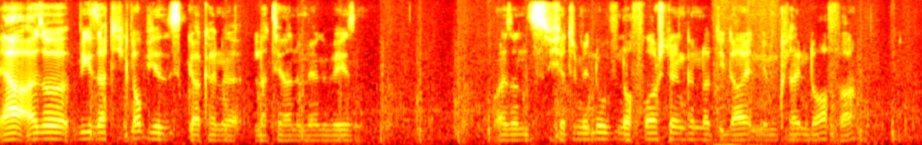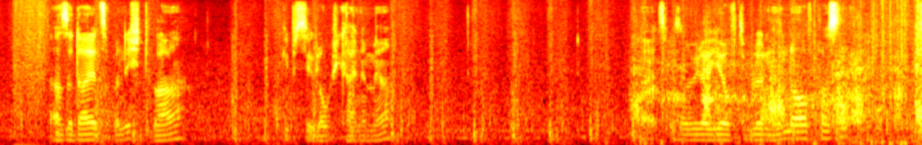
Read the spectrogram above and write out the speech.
Ja, also, wie gesagt, ich glaube, hier ist gar keine Laterne mehr gewesen. Weil sonst, ich hätte mir nur noch vorstellen können, dass die da in dem kleinen Dorf war. Sie da jetzt aber nicht war, gibt es hier, glaube ich, keine mehr. Ja, jetzt müssen wir wieder hier auf die blöden Hunde aufpassen. So,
